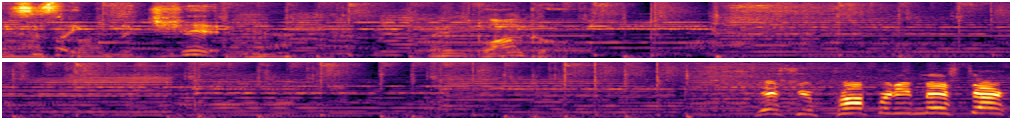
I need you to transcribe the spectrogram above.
This is like legit. Yeah. Blanco. This your property, mister?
